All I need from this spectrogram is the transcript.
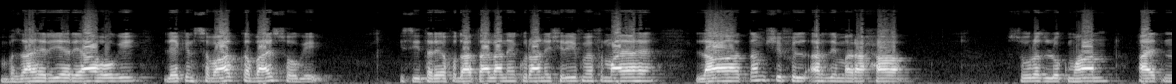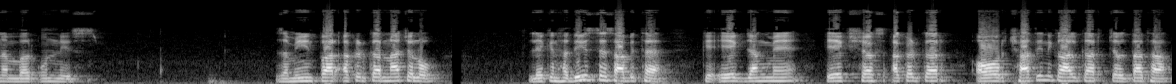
بظاہر یہ ریا ہوگی، لیکن ثواب کا باعث ہوگی۔ اسی طرح خدا تعالیٰ نے قرآن شریف میں فرمایا ہے، لا تم شفل ارد مرحا۔ سورت لکمان آیت نمبر انیس۔ زمین پر اکڑ کر نہ چلو۔ لیکن حدیث سے ثابت ہے کہ ایک جنگ میں ایک شخص اکڑ کر اور چھاتی نکال کر چلتا تھا۔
